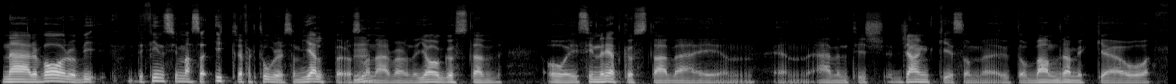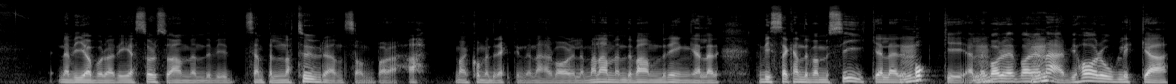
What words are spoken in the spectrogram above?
närvaro, vi, det finns ju massa yttre faktorer som hjälper oss mm. att vara närvarande. Jag och Gustav och i synnerhet Gustav är en, en äventyrsjunkie som är ute och vandrar mycket. Och när vi gör våra resor så använder vi till exempel naturen som bara, ah, man kommer direkt in i närvaro eller man använder vandring eller för vissa kan det vara musik eller hockey eller Mm. vad det, vad det än är. Vi har, olika,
